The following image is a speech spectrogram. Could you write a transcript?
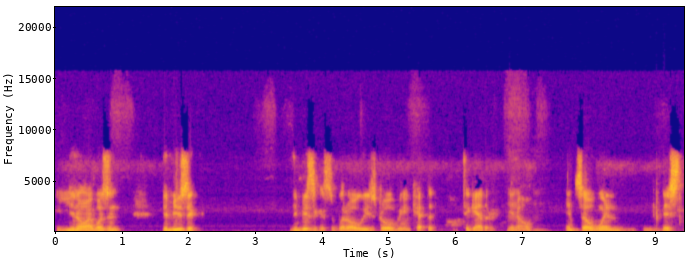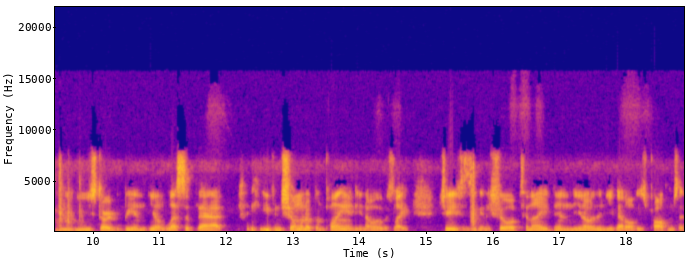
you know I wasn't the music the music is what always drove me and kept it together you know Mm. and so when this you started being you know less of that even showing up and playing you know it was like geez is he going to show up tonight and you know and then you got all these problems that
